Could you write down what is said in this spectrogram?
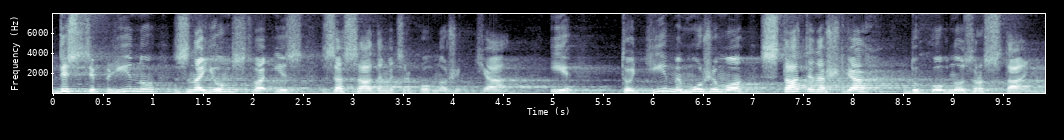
дисципліну знайомства із засадами церковного життя. І тоді ми можемо стати на шлях духовного зростання.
